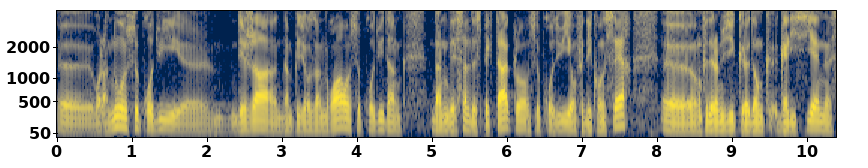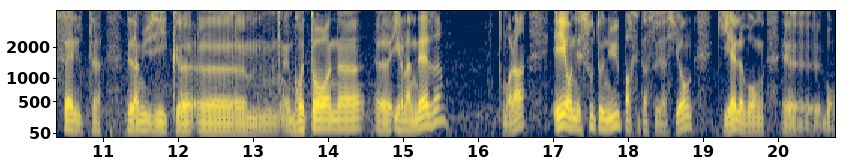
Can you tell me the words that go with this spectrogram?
Euh, voilà, nous on se produit euh, déjà dans plusieurs endroits, on se produit dans, dans, des salles de spectacle, on se produit, on fait des concerts, euh, on fait de la musique donc galicienne, celte, de la musique bretonne, irlandaise. Voilà. Et on est soutenu par cette association qui, elle, bon, euh, bon,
